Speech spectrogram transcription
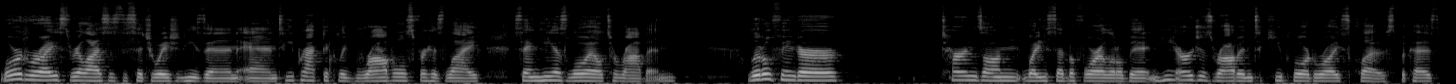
Lord Royce realizes the situation he's in and he practically grovels for his life, saying he is loyal to Robin. Littlefinger turns on what he said before a little bit and he urges Robin to keep Lord Royce close because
